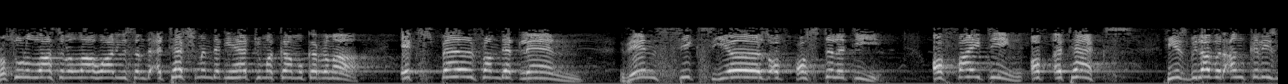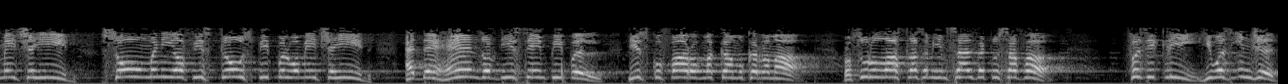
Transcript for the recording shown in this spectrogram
Rasulullah sallallahu alaihi wasallam, the attachment that he had to Makkah Mukarramah, expelled from that land. Then six years of hostility, of fighting, of attacks. His beloved uncle is made shaheed. So many of his close people were made shaheed at the hands of these same people, these kuffar of Makkah Mukarramah. Rasulullah himself had to suffer. Physically, he was injured.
